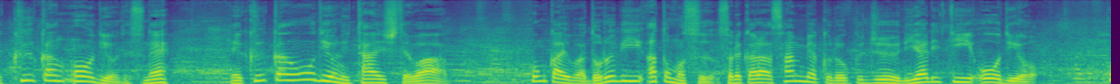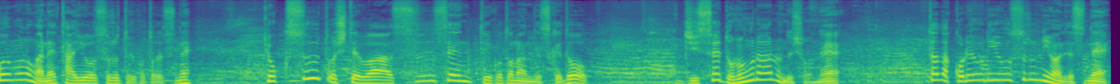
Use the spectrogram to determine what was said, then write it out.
ー、空間オーディオですね、えー、空間オーディオに対しては今回はドルビーアトモスそれから360リアリティオーディオこういうものがね対応するということですね。曲数としては数千っていうことなんですけど実際どのぐらいあるんでしょうね。ただこれを利用するにはですね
